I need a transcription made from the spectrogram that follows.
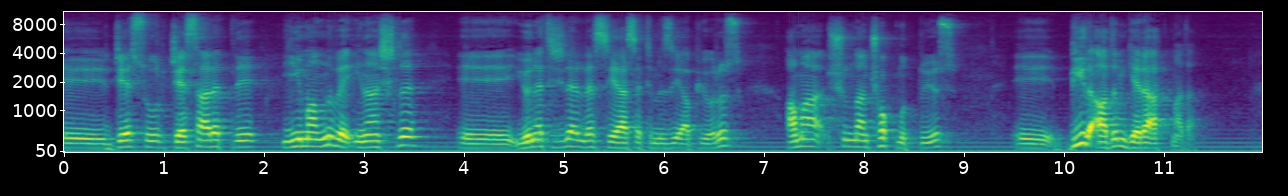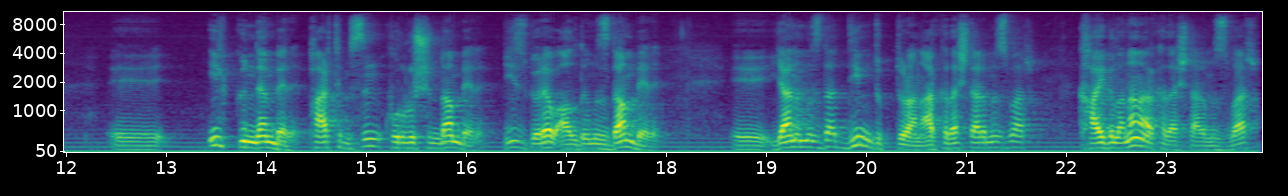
e, cesur, cesaretli, imanlı ve inançlı e, yöneticilerle siyasetimizi yapıyoruz. Ama şundan çok mutluyuz. E, bir adım geri atmadan, e, ilk günden beri, partimizin kuruluşundan beri, biz görev aldığımızdan beri e, yanımızda dimdik duran arkadaşlarımız var, kaygılanan arkadaşlarımız var,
